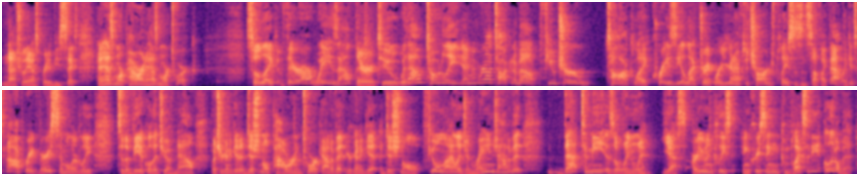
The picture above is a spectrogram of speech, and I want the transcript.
naturally aspirated V6, and it has more power and it has more torque. So, like, there are ways out there to, without totally, I mean, we're not talking about future talk like crazy electric where you're going to have to charge places and stuff like that. Like it's going to operate very similarly to the vehicle that you have now, but you're going to get additional power and torque out of it. You're going to get additional fuel mileage and range out of it. That to me is a win win. Yes. Are you increase, increasing complexity? A little bit.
